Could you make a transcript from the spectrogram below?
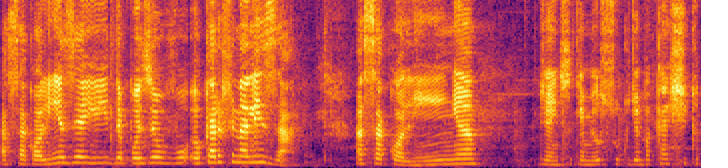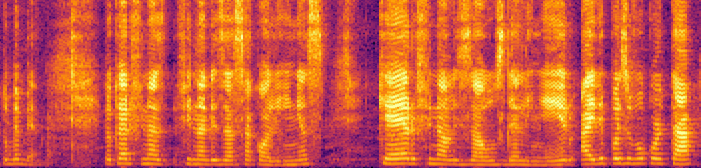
As sacolinhas e aí depois eu vou... Eu quero finalizar a sacolinha, Gente, isso aqui é meu suco de abacaxi que eu tô bebendo. Eu quero finalizar as sacolinhas. Quero finalizar os galinheiros. Aí depois eu vou cortar...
